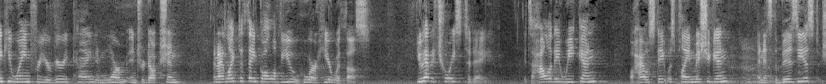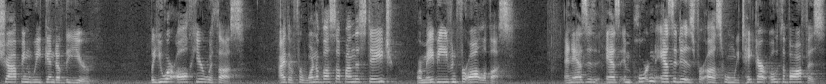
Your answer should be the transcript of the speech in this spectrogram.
Thank you, Wayne, for your very kind and warm introduction. And I'd like to thank all of you who are here with us. You had a choice today. It's a holiday weekend. Ohio State was playing Michigan, and it's the busiest shopping weekend of the year. But you are all here with us, either for one of us up on the stage or maybe even for all of us. And as, as important as it is for us when we take our oath of office,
